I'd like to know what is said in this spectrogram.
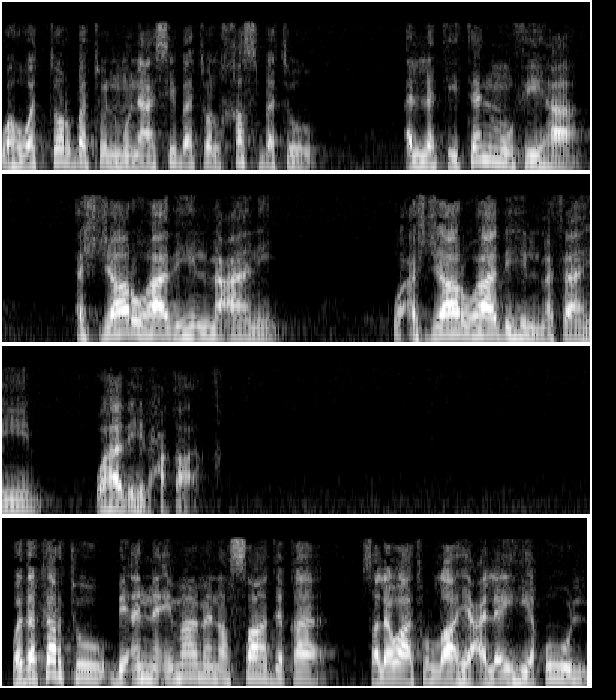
وهو التربة المناسبة الخصبة التي تنمو فيها أشجار هذه المعاني وأشجار هذه المفاهيم وهذه الحقائق. وذكرت بأن إمامنا الصادق صلوات الله عليه يقول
